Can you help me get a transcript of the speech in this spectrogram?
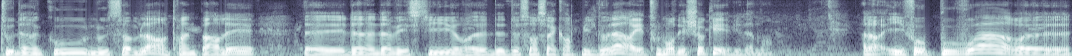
Tout d'un coup, nous sommes là en train de parler euh, d'investir euh, de 250 000 dollars et tout le monde est choqué, évidemment. Alors, il faut pouvoir euh,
